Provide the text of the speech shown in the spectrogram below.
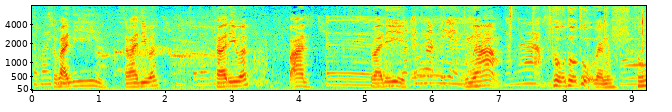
สบายสบายดีสบายดีเบ้างสบายสบายดีเบ้างปานเออสบายดีเรียนงานที่งามงามงามถูถูถูแบบนั้นถู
